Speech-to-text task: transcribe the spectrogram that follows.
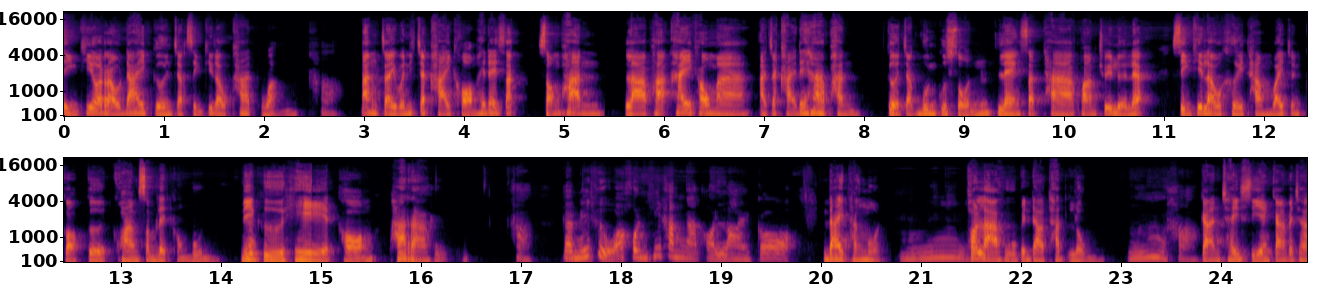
สิ่งที่เราได้เกินจากสิ่งที่เราคาดหวังค่ะตั้งใจวันนี้จะขายของให้ได้สัก2,000ลาภะให้เข้ามาอาจจะขายได้5,000เกิดจากบุญกุศล แรงศรัทธาความช่วยเหลือและสิ่งที่เราเคยทำไว้จนก่อเกิดความสำเร็จของบุญ นี่คือเหตุของพระราหูค่ะ แบบนี้ถือว่าคนที่ทำงานออนไลน์ก็ได้ทั้งหมดอืมเพราะราหูเป็นดาวทัดลมอืมค่ะการใช้เสียงการประชา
